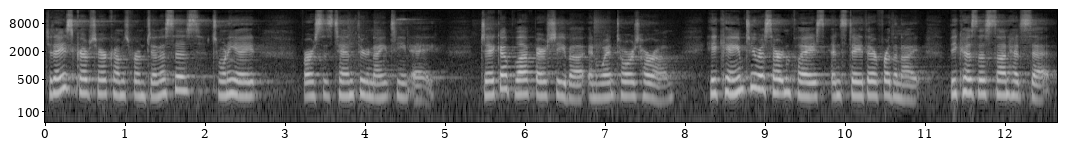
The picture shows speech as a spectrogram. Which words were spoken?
Today's scripture comes from Genesis 28, verses 10 through 19a. Jacob left Beersheba and went towards Haran. He came to a certain place and stayed there for the night, because the sun had set.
